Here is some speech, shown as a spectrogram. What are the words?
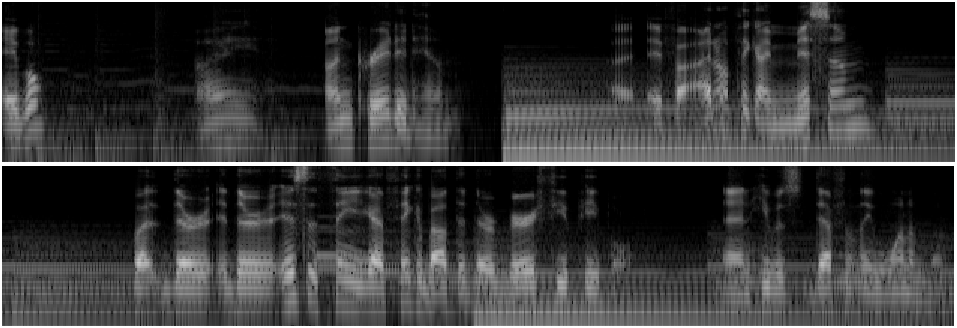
Abel? I uncreated him. Uh, if I, I don't think I miss him, but there there is a thing you got to think about that there are very few people, and he was definitely one of them.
